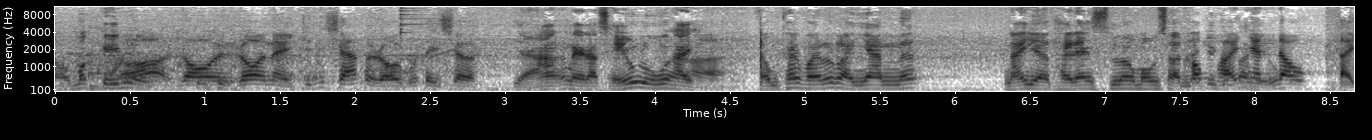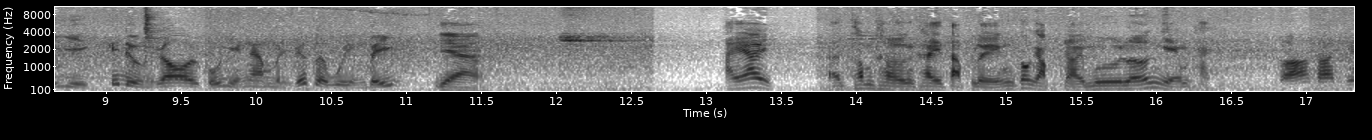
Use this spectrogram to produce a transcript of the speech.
rồi mất kiến luôn. Đó, rồi rồi này chính xác là rồi của tây sơn. Dạ cái này là xỉu luôn á thầy. À. động tác phải rất là nhanh á. Nãy giờ thầy đang slow motion không phải nhanh hiểu. đâu tại vì cái đường roi của việt nam mình rất là quyền bí. Dạ. Thầy ơi à, thông thường thầy tập luyện có gặp trời mưa lớn vậy không thầy? Có có chứ.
